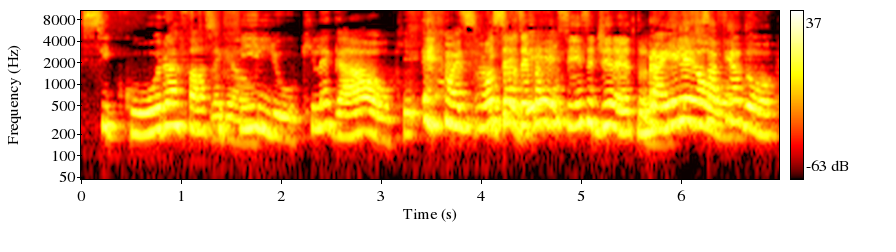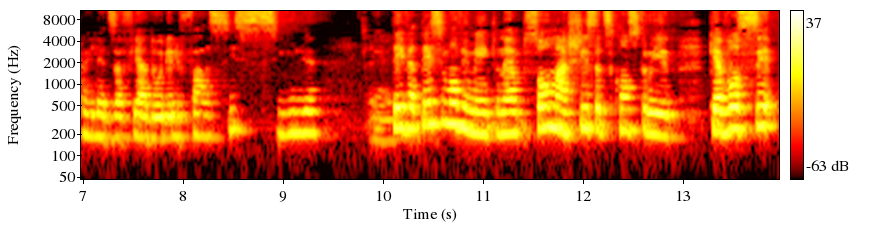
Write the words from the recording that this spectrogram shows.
se cura, fala assim, Legal. filho, que legal. Que... Mas você trazer vê, pra consciência direto. né? Para ele é desafiador. Pra ele é desafiador. Ele fala, Cecília. É. Teve até esse movimento, né? Sou um machista desconstruído. Que é você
